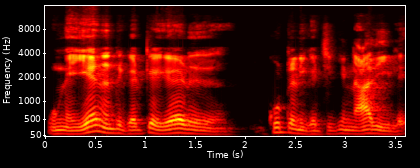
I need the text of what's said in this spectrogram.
உன்னை ஏன் என்று கேட்க ஏழு கூட்டணி கட்சிக்கு நாதி இல்லை.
